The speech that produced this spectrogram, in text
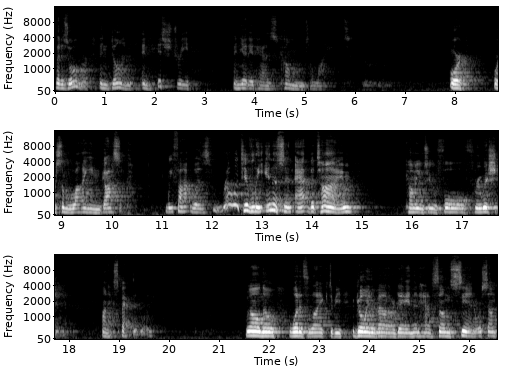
that is over and done and history, and yet it has come to light. Or, or some lying gossip we thought was relatively innocent at the time coming to full fruition unexpectedly. We all know what it's like to be going about our day and then have some sin or some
